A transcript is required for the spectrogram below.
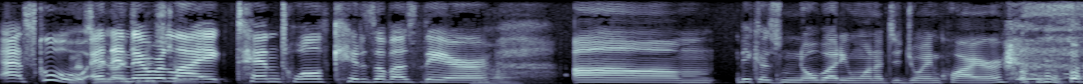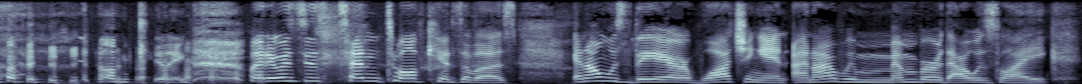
At school. That's how you And, got and there were to it. like 10, 12 kids of us there. Uh-huh. Um, because nobody wanted to join choir. I'm kidding. But it was just 10, 12 kids of us. And I was there watching it. And I remember that was like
